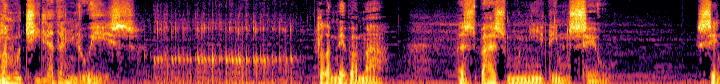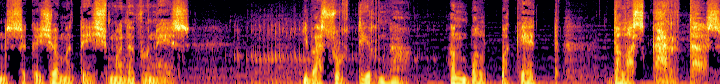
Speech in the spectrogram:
la motxilla d'en Lluís. La meva mà es va esmunyir dins seu, sense que jo mateix me n'adonés, i va sortir-ne amb el paquet de les cartes.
